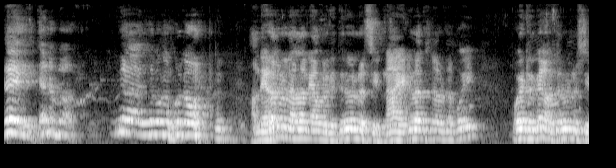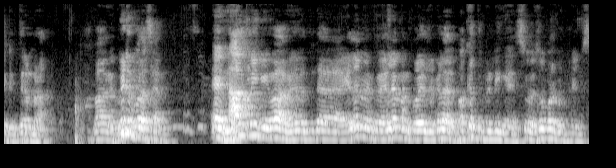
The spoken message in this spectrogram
டேய் இந்த பக்கம் குறுக்க அந்த இடம் கூட நல்லா ஞாபகம் இருக்குது திருவள்ளுவர் ஸ்ட்ரீட் நான் எட்டு போய் போயிட்டுருக்கேன் அவன் திருவள்ளுவர் ஸ்ட்ரீட்டுக்கு திரும்புகிறான் வாங்க வீடு போகிறேன் சார். ஏய் நாலு மணிக்கு வா. இந்த எல்லமன் எல்லமன் கோயில் இருக்குல்ல பக்கத்து பில்டிங்கு சூ சூப்பர் குட் ஃபிலிம்ஸ்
